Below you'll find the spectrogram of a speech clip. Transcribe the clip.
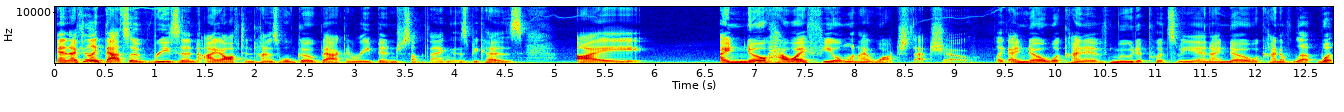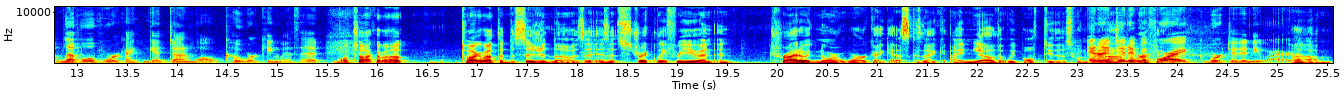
and I feel like that's a reason I oftentimes will go back and re-binge something is because I I know how I feel when I watch that show. Like I know what kind of mood it puts me in. I know what kind of le- what level of work I can get done while co-working with it. Well, talk about talk about the decision though. Is it is it strictly for you and and try to ignore work, I guess, because I I know that we both do this when And I did it working. before I worked at IndieWire. Um,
